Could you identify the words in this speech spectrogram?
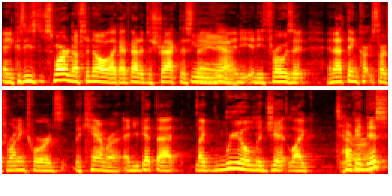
and because he's smart enough to know, like I've got to distract this thing, Yeah. and, he, and he throws it, and that thing starts running towards the camera, and you get that like real legit like okay this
